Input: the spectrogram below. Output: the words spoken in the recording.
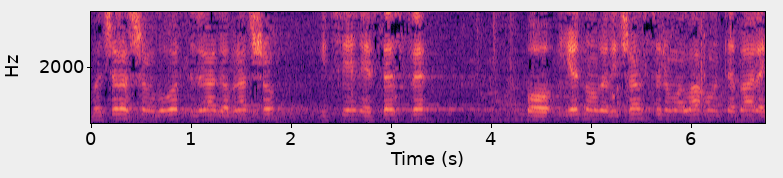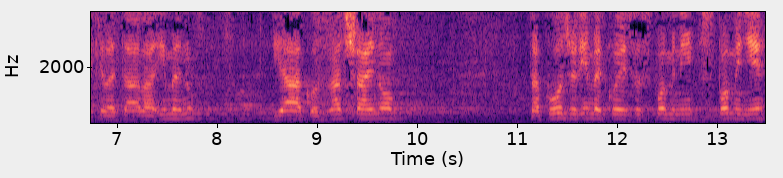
Večeras ćemo govoriti, draga braćo i cijene sestre, o jednom veličanstvenom Allahom te bareke vetala imenu, jako značajnom, također ime koje se spominje, spominje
